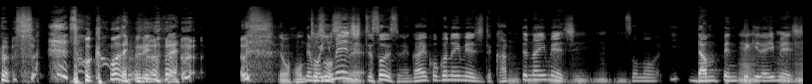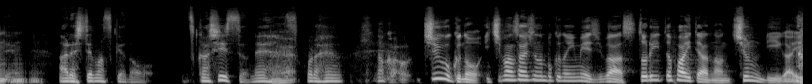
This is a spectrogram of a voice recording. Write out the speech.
るんですよ。そこまで古いですね。でも本で当そうですね。もイメージってそうですね。外国のイメージって勝手なイメージ、そのい断片的なイメージであれしてますけど、難しいっすよね。ねそこら辺。なんか、中国の一番最初の僕のイメージは、ストリートファイターのチュンリーがいる、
